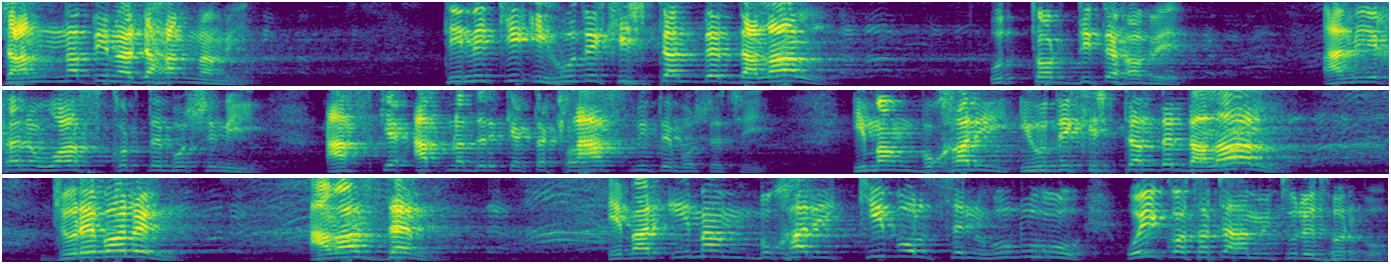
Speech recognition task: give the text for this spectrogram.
জান্নাতি না জাহান্নামি? তিনি কি ইহুদি খ্রিস্টানদের দালাল? উত্তর দিতে হবে। আমি এখানে ওয়াজ করতে বসিনি। আজকে আপনাদেরকে একটা ক্লাস নিতে বসেছি। ইমাম বুখারি, ইহুদি খ্রিস্টানদের দালাল। জোরে বলেন, আওয়াজ দেন। এবার ইমাম বুখারি কি বলছেন হুবহু ওই কথাটা আমি তুলে ধরব।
